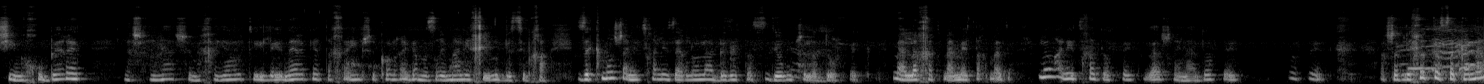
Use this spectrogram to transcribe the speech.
שהיא מחוברת לשכינה שמחיה אותי לאנרגיית החיים שכל רגע מזרימה לי חיות ושמחה. זה כמו שאני צריכה להיזהר לא לאבד את הסדירות של הדופק, מהלחץ, מהמתח, מה זה. לא, אני צריכה דופק, זה השכינה, דופק, דופק. עכשיו, לחיות את הסכנה,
